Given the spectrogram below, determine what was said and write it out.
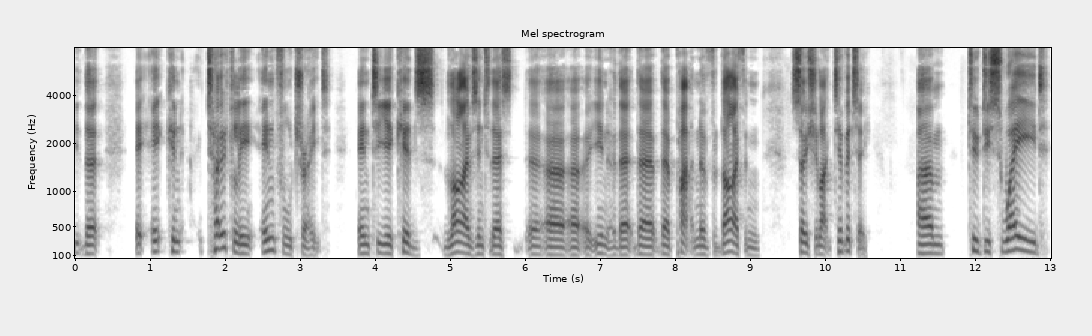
that it, it, can totally infiltrate into your kids' lives, into their, uh, uh, uh, you know, their, their their pattern of life and social activity. Um, to dissuade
